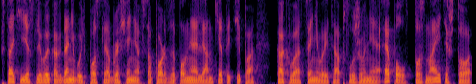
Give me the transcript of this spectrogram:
Кстати, если вы когда-нибудь после обращения в саппорт заполняли анкеты типа «Как вы оцениваете обслуживание Apple?», то знаете, что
